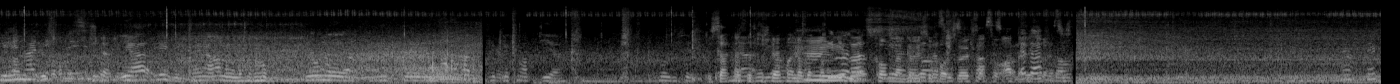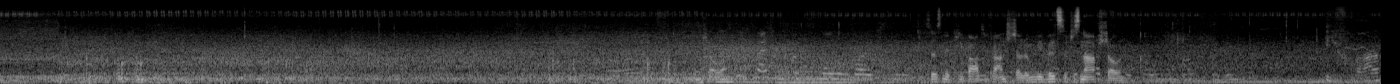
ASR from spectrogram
Wir hängen halt nicht in der Innenstadt. Ja, eben, keine Ahnung warum. Junge, wie viel Glück habt ihr? Ich sag das nicht Stefan, da wird noch nie was kommen, dann höre ich sofort 12 Uhr ab. Schau. Ich weiß nicht, was du nennen wolltest. Das ist eine private Veranstaltung. Wie willst du das nachschauen? Ich frag.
